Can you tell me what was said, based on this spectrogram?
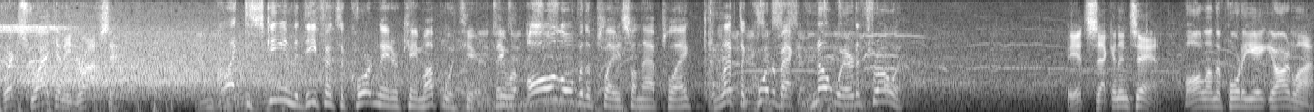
Quick strike, and he drops it. I like the scheme the defensive coordinator came up with here. They were all over the place on that play and left the quarterback nowhere to throw it. It's second and 10. Ball on the 48-yard line.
